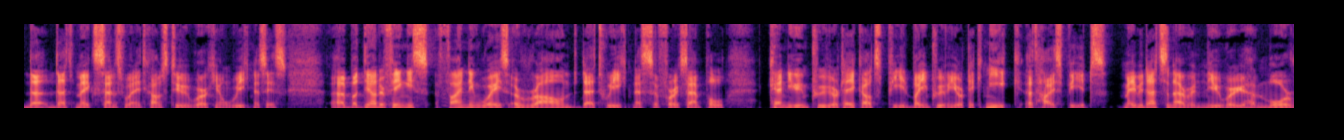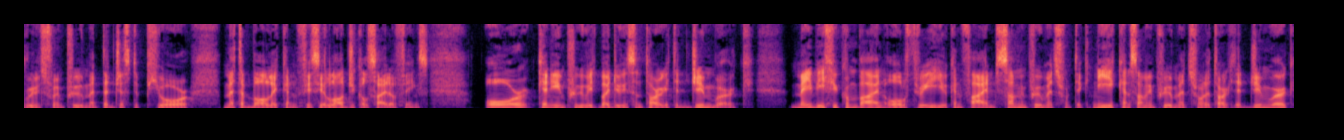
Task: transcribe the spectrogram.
that that makes sense when it comes to working on weaknesses uh, but the other thing is finding ways around that weakness so for example can you improve your takeout speed by improving your technique at high speeds? Maybe that's an avenue where you have more rooms for improvement than just the pure metabolic and physiological side of things or can you improve it by doing some targeted gym work? Maybe if you combine all three, you can find some improvements from technique and some improvements from the targeted gym work,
